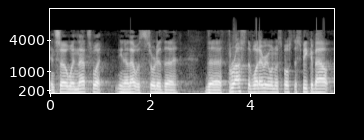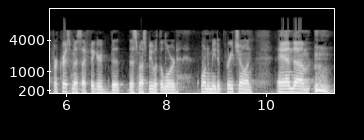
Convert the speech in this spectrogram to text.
And so when that's what, you know, that was sort of the the thrust of what everyone was supposed to speak about for Christmas, I figured that this must be what the Lord wanted me to preach on. And um,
